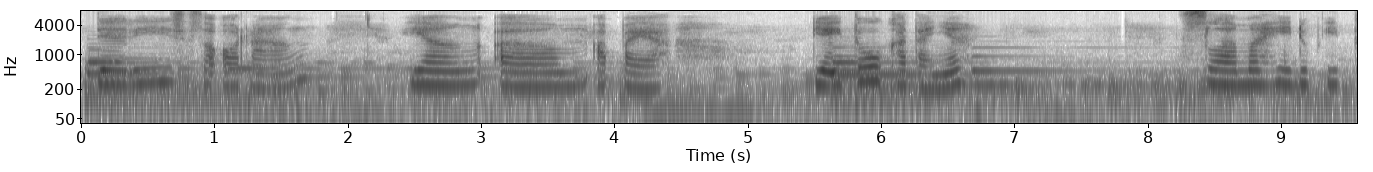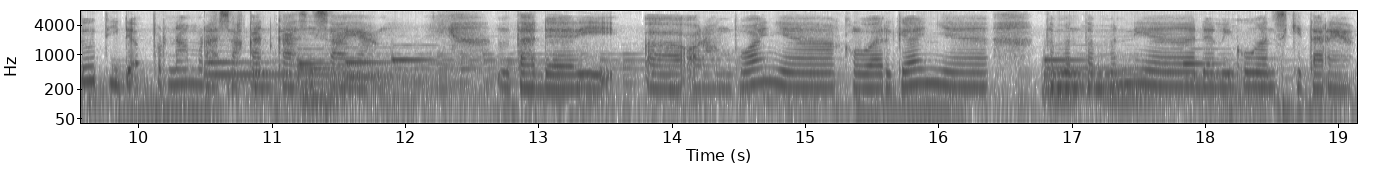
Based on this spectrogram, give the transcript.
dari seseorang yang um, apa ya? Dia itu katanya selama hidup itu tidak pernah merasakan kasih sayang. Entah dari uh, orang tuanya, keluarganya, teman-temannya, dan lingkungan sekitarnya.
